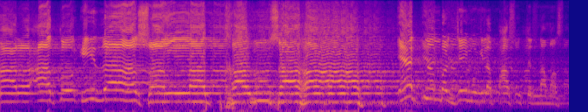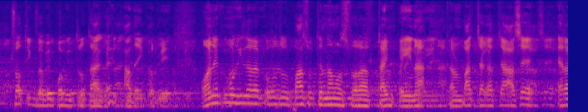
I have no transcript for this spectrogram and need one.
মারআতু ইযা সাল্লাত এক নাম্বার যে মহিলা পাঁচ ওয়াক্তের নামাজ সঠিকভাবে পবিত্রতা আদায় করবে। অনেক মহিলারা হুজুর, পাঁচ ওয়াক্তের নামাজ পড়ার টাইম পাই না। কারণ বাচ্চা কাচ্চা আছে, এরা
